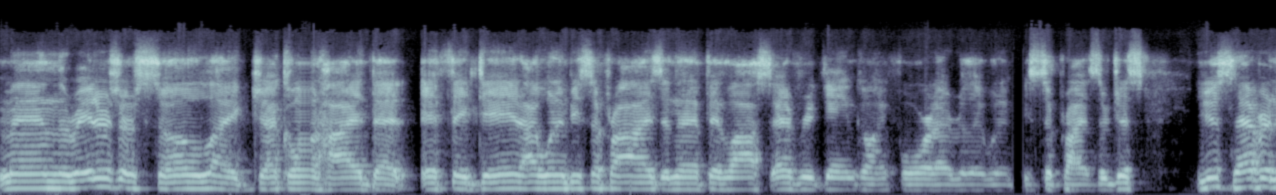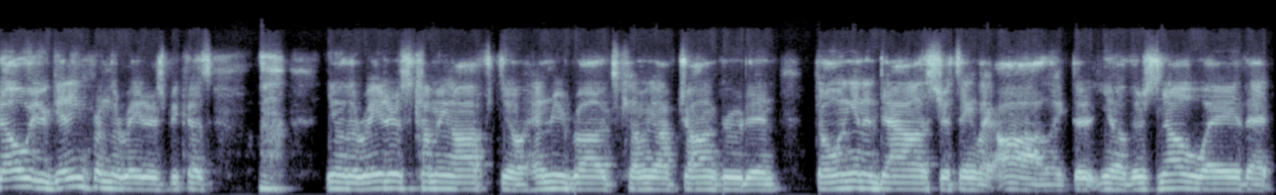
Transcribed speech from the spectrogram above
Man, the Raiders are so like Jekyll and Hyde that if they did, I wouldn't be surprised. And then if they lost every game going forward, I really wouldn't be surprised. They're just you just never know what you're getting from the Raiders because, you know, the Raiders coming off, you know, Henry Ruggs coming off John Gruden, going into Dallas, you're thinking like, ah, like there, you know, there's no way that,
